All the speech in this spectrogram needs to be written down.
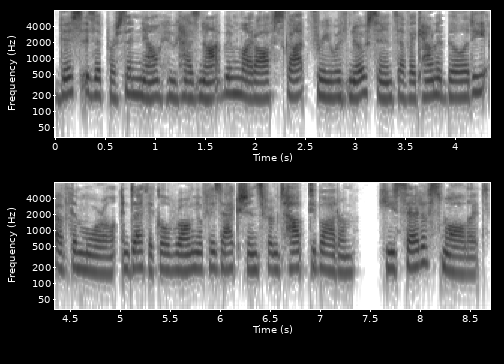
this is a person now who has not been let off scot-free with no sense of accountability of the moral and ethical wrong of his actions from top to bottom, he said of Smollett.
